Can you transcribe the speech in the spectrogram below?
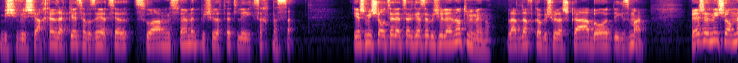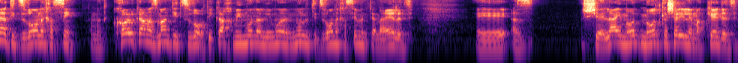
בשביל שאחרי זה הכסף הזה ייצר תשואה מסוימת בשביל לתת לי איקס הכנסה. יש מי שרוצה לייצר כסף בשביל ליהנות ממנו, לאו דווקא בשביל השקעה בעוד איקס זמן. ויש את מי שאומר תצבור נכסים. זאת אומרת, כל כמה זמן תצבור, תיקח מימון על מימון על מימון ותצבור נכסים ותנהל את זה. אה, אז שאלה היא מאוד, מאוד קשה לי למקד את זה.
